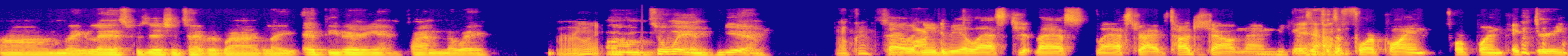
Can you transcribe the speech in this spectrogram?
Um, like last possession type of vibe, like at the very end, finding a way. Really? Um, to win. Yeah. Okay. so it would need to be a last last last drive touchdown then because if Yeah. it's a four point four point victory,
